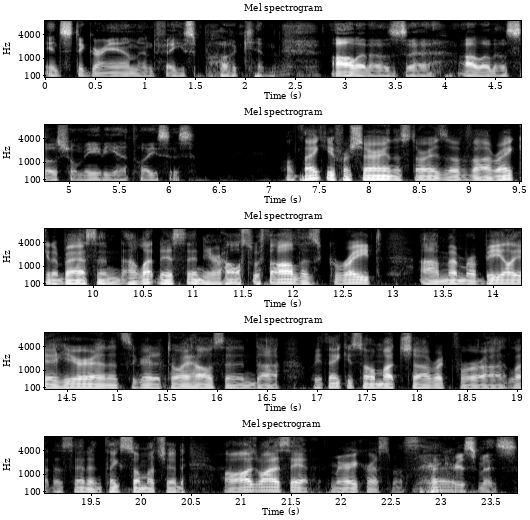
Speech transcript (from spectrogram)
Instagram and Facebook and all of those uh, all of those social media places. Well, thank you for sharing the stories of uh, Rankin and Bass and uh, letting us in your house with all this great uh, memorabilia here. And it's a great toy house. And uh, we thank you so much, uh, Rick, for uh, letting us in. And thanks so much. And I always want to say it Merry Christmas. Merry Christmas.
